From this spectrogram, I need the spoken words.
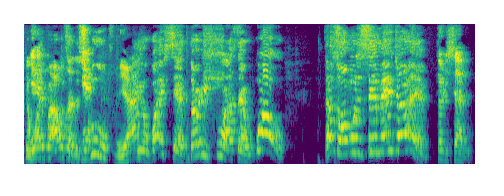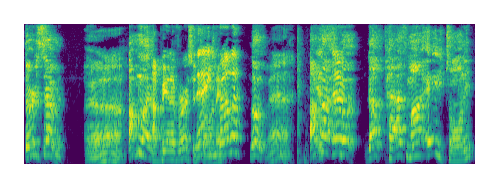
Your Yeah. wife, I was at the Yeah. school. Yeah. and your wife said 34. I said, "Whoa, that's almost the same age I am. 37. 37." Yeah. I'm like, Happy anniversary, Thanks, Tony. brother. look, Yeah. I'm Yes, not. sir. Look, that's past my age, Tony.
